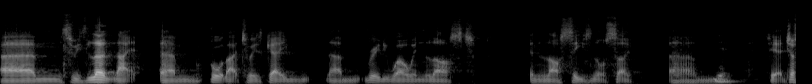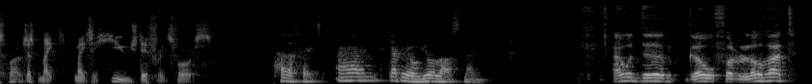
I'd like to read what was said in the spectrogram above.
Um, so he's learnt that, um, brought that to his game um, really well in the last in the last season or so. Um, Yeah. so yeah, just just makes makes a huge difference for us. Perfect. And Gabriel, your last name. I would uh, go for Lovatt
